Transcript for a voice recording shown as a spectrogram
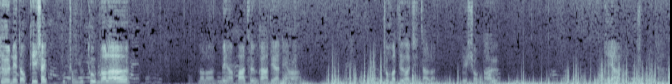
tư này tao khi sách cũng trong youtube nó là nó là này à ba chân gà thế này à chỗ họ tư họ chỉ giờ là này sầu tao kia chỉ bây giờ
